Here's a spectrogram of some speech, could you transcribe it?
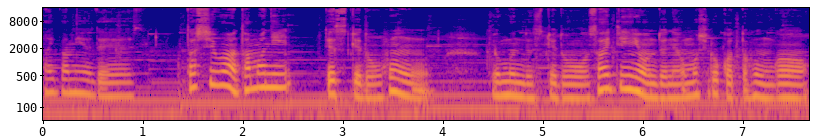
相葉美優です。私はたまにですけど本を読むんですけど最近読んでね面白かった本が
